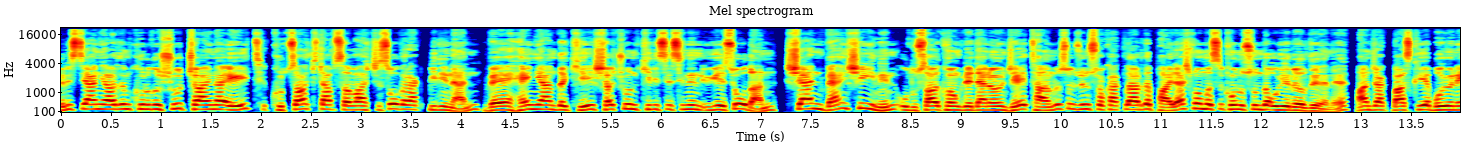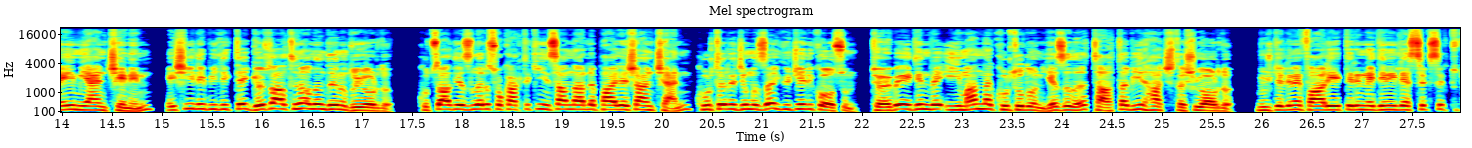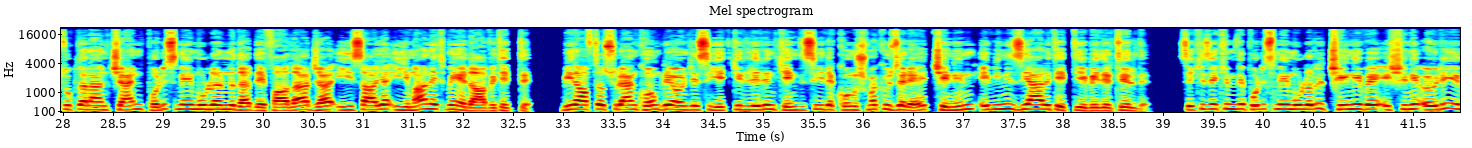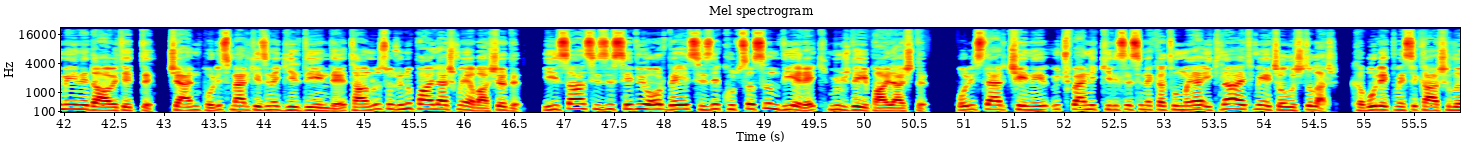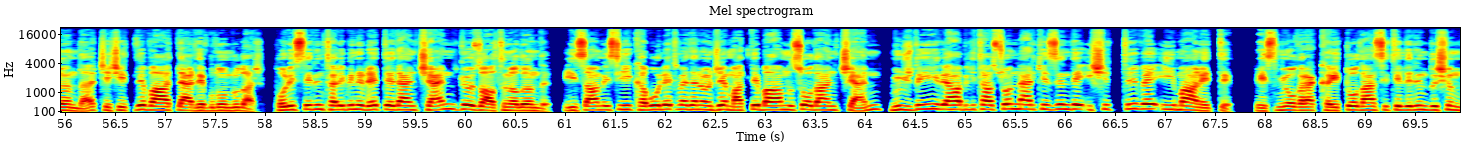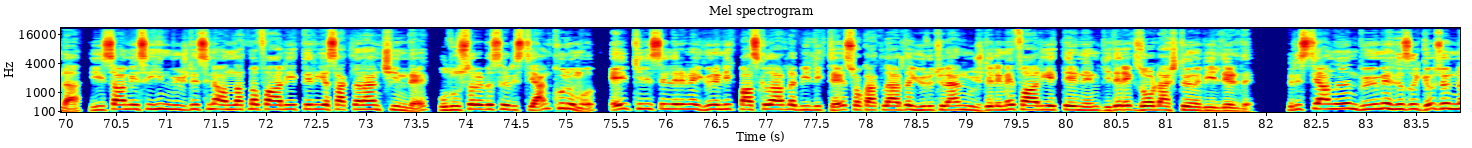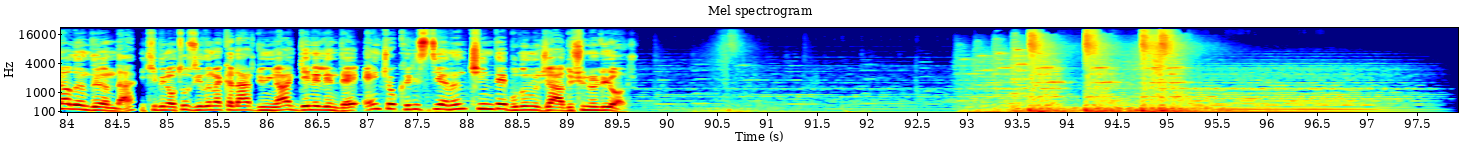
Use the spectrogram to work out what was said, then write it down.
Hristiyan Yardım Kuruluşu China Aid, kutsal kitap savaşçısı olarak bilinen ve Henyan'daki Şaçun Kilisesi'nin üyesi olan Shen Wenshei'nin ulusal kongreden önce Tanrı sözünü sokaklarda paylaşmaması konusunda uyarıldığını, ancak baskıya boyun eğmeyen Chen'in eşiyle birlikte gözaltına alındığını duyurdu. Kutsal yazıları sokaktaki insanlarla paylaşan Chen, kurtarıcımıza yücelik olsun, tövbe edin ve imanla kurtulun yazılı tahta bir haç taşıyordu. Müjdeleme faaliyetleri nedeniyle sık sık tutuklanan Chen, polis memurlarını da defalarca İsa'ya iman etmeye davet etti. Bir hafta süren kongre öncesi yetkililerin kendisiyle konuşmak üzere Chen'in evini ziyaret ettiği belirtildi. 8 Ekim'de polis memurları Chen'i ve eşini öğle yemeğine davet etti. Chen polis merkezine girdiğinde Tanrı sözünü paylaşmaya başladı. İsa sizi seviyor ve sizi kutsasın diyerek müjdeyi paylaştı. Polisler Chen'i Üç Benlik Kilisesi'ne katılmaya ikna etmeye çalıştılar. Kabul etmesi karşılığında çeşitli vaatlerde bulundular. Polislerin talebini reddeden Chen gözaltına alındı. İsa Mesih'i kabul etmeden önce madde bağımlısı olan Chen, müjdeyi rehabilitasyon merkezinde işitti ve iman etti. Resmi olarak kayıtlı olan sitelerin dışında İsa Mesih'in müjdesini anlatma faaliyetleri yasaklanan Çin'de Uluslararası Hristiyan Kurumu ev kiliselerine yönelik baskılarla birlikte sokaklarda yürütülen müjdeleme faaliyetlerinin giderek zorlaştığını bildirdi. Hristiyanlığın büyüme hızı göz önüne alındığında 2030 yılına kadar dünya genelinde en çok Hristiyanın Çin'de bulunacağı düşünülüyor.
